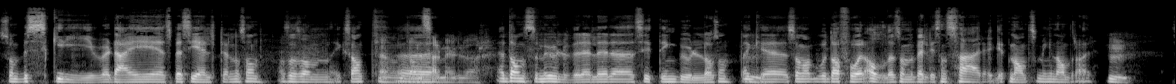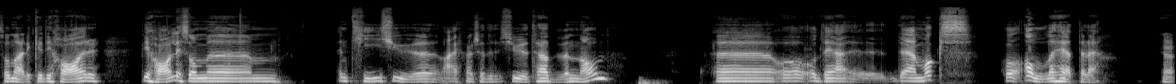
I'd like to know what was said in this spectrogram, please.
som beskriver deg spesielt, eller noe sånt. Altså sånn, ikke sant? ja danser med ulver. Danser med ulver eller eh, Sitting Bull og sånn. Det ikke sånn da får alle sånn veldig sånn særeget navn som ingen andre har. Mm. Sånn er det ikke. De har, de har liksom eh, en 10-20, nei kanskje 20-30 navn. Eh, og og det, er- det er maks, og alle heter det. Ja.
